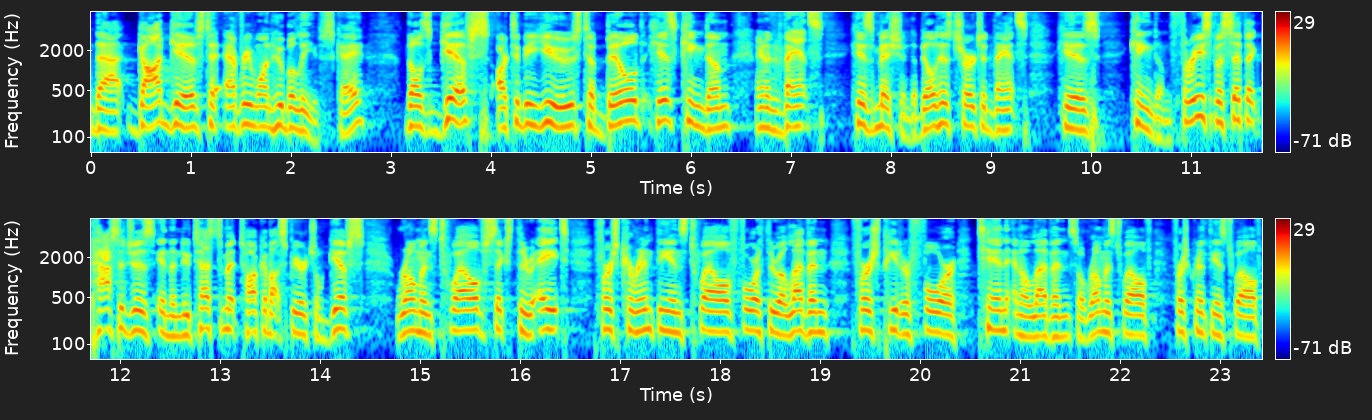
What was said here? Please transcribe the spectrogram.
that God gives to everyone who believes, okay? Those gifts are to be used to build his kingdom and advance his mission, to build his church, advance his kingdom. Three specific passages in the New Testament talk about spiritual gifts Romans 12, 6 through 8, 1 Corinthians 12, 4 through 11, 1 Peter 4, 10 and 11. So Romans 12, 1 Corinthians 12,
